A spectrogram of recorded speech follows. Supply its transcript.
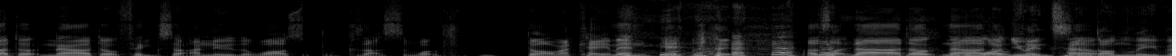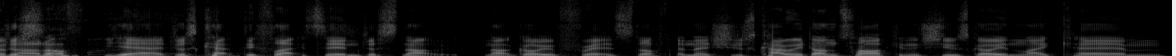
I don't, no, I don't think so." I knew there was because that's the what door I came in. But, like, I was like, "No, I don't. No, The I one don't you intend so." on leaving Just- out of. Yeah, just kept deflecting, just not not going for it and stuff. And then she just carried on talking, and she was going like, um,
